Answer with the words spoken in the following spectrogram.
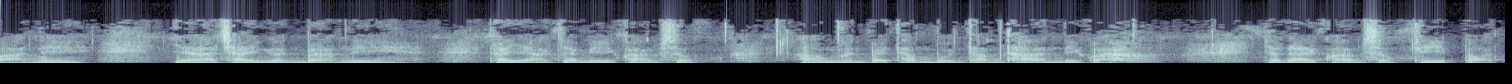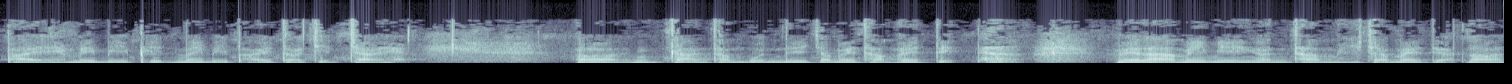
บาทนี้ อย่าใช้เงินแบบนี้ ถ้าอยากจะมีความสุข เอาเงินไปทำบุญทำทานดีกว่า จะได้ความสุขที่ปลอดภัย ไม่มีพิษไม่มีภัยต่อจิตใจ เพราะการทำบุญนี้จะไม่ทำให้ติด เวลาไม่มีเงินทำจะไม่เดือดร้อน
